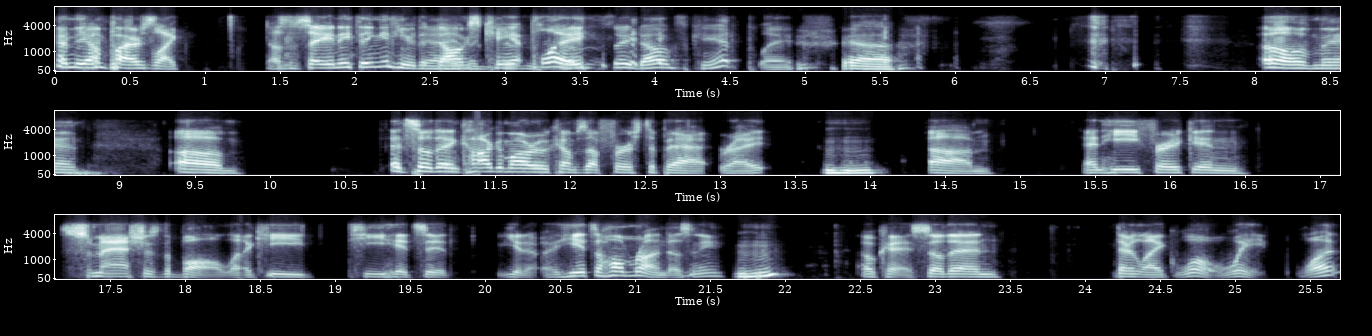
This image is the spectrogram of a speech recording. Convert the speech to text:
and the umpire's like, doesn't say anything in here. The Yeah, dogs can't play. Say dogs can't play. Yeah. Oh man. Um and so then Kagamaru comes up first to bat, right? hmm Um and he freaking smashes the ball. Like he he hits it, you know, he hits a home run, doesn't he? hmm Okay, so then they're like, "Whoa, wait, what?"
